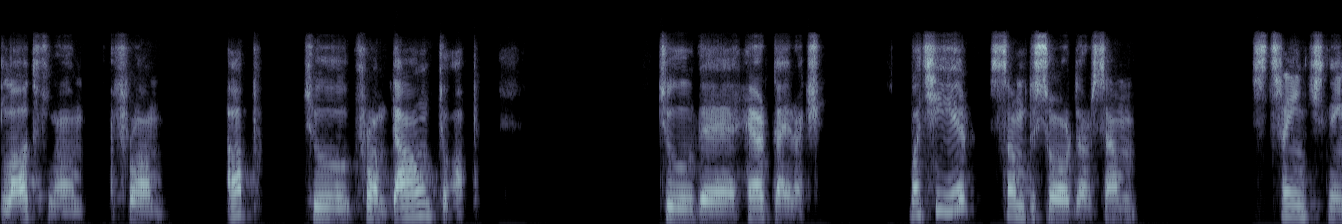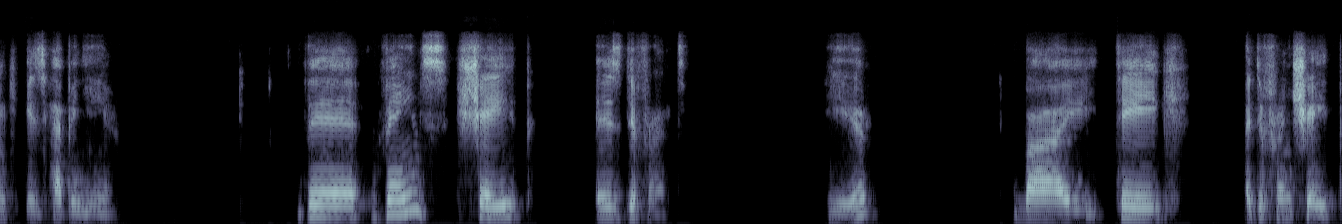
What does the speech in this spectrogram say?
Blood from from up to from down to up to the hair direction. But here, some disorder, some strange thing is happening here. The veins shape is different. Here, by take a different shape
